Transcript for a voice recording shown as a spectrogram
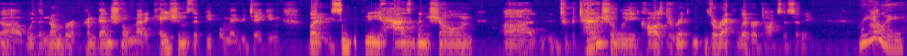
uh, with a number of conventional medications that people may be taking, but CBD has been shown uh, to potentially cause direct direct liver toxicity. Really?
